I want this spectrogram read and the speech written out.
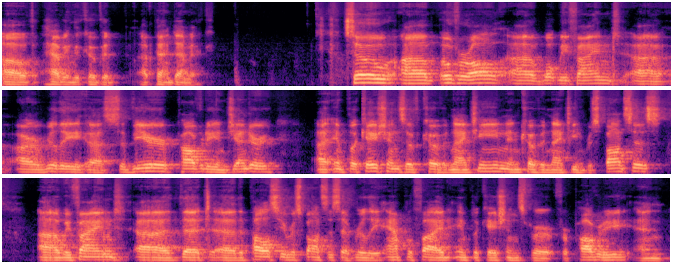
of having the COVID uh, pandemic. So uh, overall, uh, what we find uh, are really uh, severe poverty and gender implications of COVID-19 and COVID-19 responses. we find that the policy responses have really amplified implications for, for poverty and,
